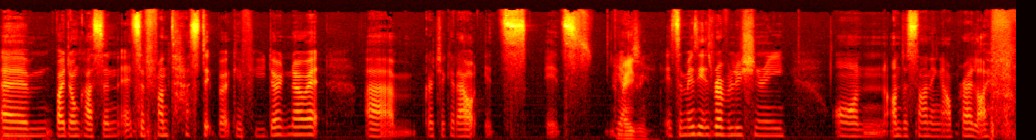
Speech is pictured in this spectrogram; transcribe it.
um, by Don Carson. It's a fantastic book. If you don't know it, um, go check it out. It's, it's, yeah, Amazing. it's amazing. It's revolutionary on understanding our prayer life.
